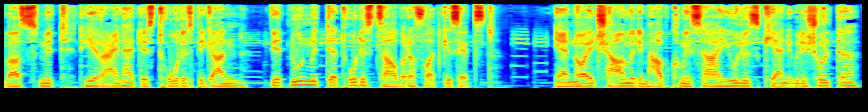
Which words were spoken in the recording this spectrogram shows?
Was mit Die Reinheit des Todes begann, wird nun mit Der Todeszauberer fortgesetzt. Erneut schauen wir dem Hauptkommissar Julius Kern über die Schulter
